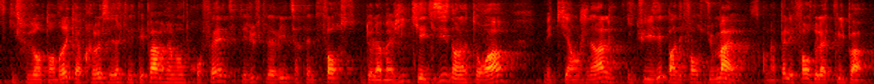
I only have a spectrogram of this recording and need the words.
Ce qui sous-entendrait qu'après eux, ça veut dire qu'il n'était pas vraiment prophète, c'était juste qu'il avait une certaine force de la magie qui existe dans la Torah, mais qui est en général utilisée par des forces du mal, ce qu'on appelle les forces de la Klippa.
